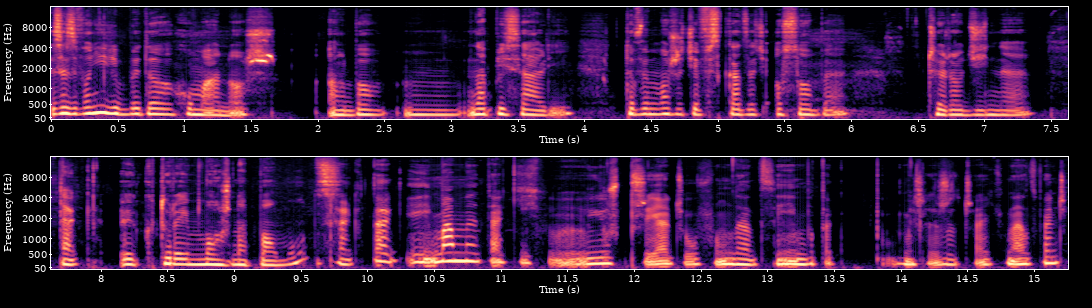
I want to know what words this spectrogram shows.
zadzwoniliby do Humanosz albo mm, napisali, to wy możecie wskazać osobę czy rodzinę, Tak, y, której można pomóc? tak, tak. I mamy takich y, już przyjaciół fundacji, bo tak myślę, że trzeba ich nazwać,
